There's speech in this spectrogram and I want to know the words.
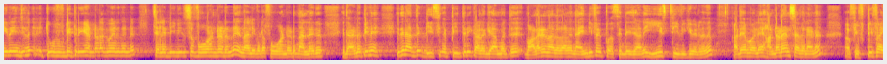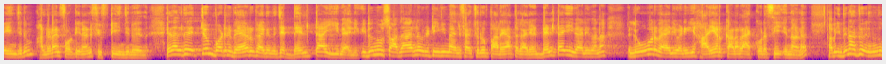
ഈ റേഞ്ചിൽ ടു ഫിഫ്റ്റി ത്രീ ഹൺഡ്രഡ് ഒക്കെ വരുന്നുണ്ട്. ചില ടി വിസ് ഫോർ ഹൺഡ്രഡ് ഉണ്ട്. എന്നാൽ ഇവിടെ ഫോർ ഹൺഡ്രഡ് നല്ലൊരു ഇതാണ്. പിന്നെ ഇതിനകത്ത് D C A P three colour gamut വളരെ നല്ലതാണ്. നയന്റി ഫൈവ് പെർസെന്റേജ് ആണ് ഈ ടി വിക്ക് വരുന്നത്. അതേപോലെ ഹൺഡ്രഡ് ആൻഡ് സെവൻ ആണ് ഫിഫ്റ്റി ഫൈവ് ഇഞ്ചിനും ഹൺഡ്രഡ് ആൻഡ് ഫോർട്ടീൻ ആണ് ഫിഫ്റ്റി ഇഞ്ചിന് വരുന്നത്. എന്നാൽ ഇതിൽ ഏറ്റവും ഇമ്പോർട്ടന്റ് വേറൊരു കാര്യം എന്ന് വെച്ചാൽ ഡെൽറ്റ ഇ വാല്യൂ ഇതൊന്നും സാധാരണ ഒരു ടി വി മാനുഫാക്ചറർ പറയാത്ത കാര്യമാണ്. ഡെൽറ്റ ഇ വാല്യൂ എന്ന് പറഞ്ഞാൽ ലോവർ വാല്യൂ ആണെങ്കിൽ ഹയർ കളർ ആക്യുറസി എന്നാണ്. അപ്പോൾ ഇതിനകത്ത് വരുന്നത്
